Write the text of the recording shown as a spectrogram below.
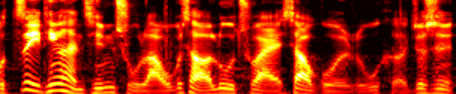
我自己听很清楚啦，我不晓得录出来效果如何，就是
